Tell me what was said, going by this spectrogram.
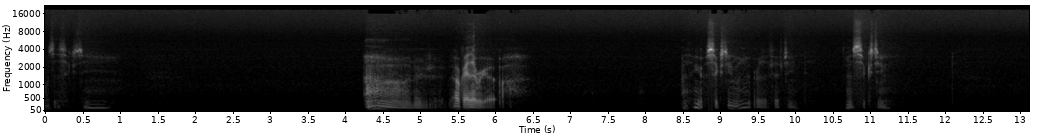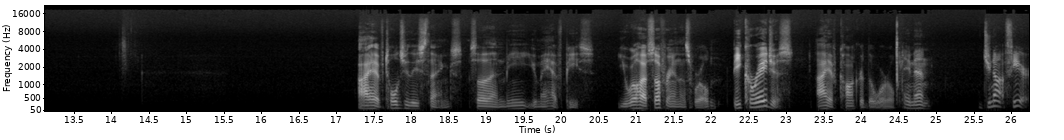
was it 16 oh okay there we go i think it was 16 wasn't it or was it 15 it was 16 I have told you these things, so that in me you may have peace. You will have suffering in this world. Be courageous. I have conquered the world. Amen. Do not fear.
